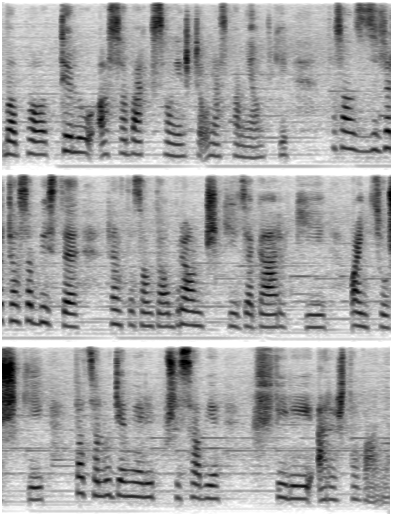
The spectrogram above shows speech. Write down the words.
bo po tylu osobach są jeszcze u nas pamiątki. To są rzeczy osobiste. Często są to obrączki, zegarki, łańcuszki, to co ludzie mieli przy sobie w chwili aresztowania.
